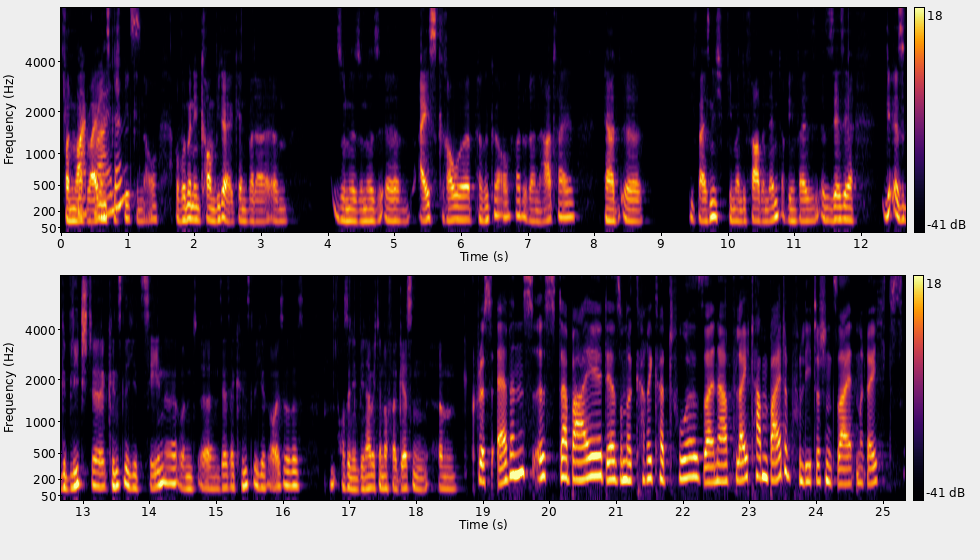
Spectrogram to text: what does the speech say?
Von Mark, Mark Rylance, gespielt, genau. Obwohl man ihn kaum wiedererkennt, weil er ähm, so eine, so eine äh, eisgraue Perücke aufhat oder ein Haarteil. Er hat, äh, ich weiß nicht, wie man die Farbe nennt, auf jeden Fall sehr, sehr, also gebleachte künstliche Zähne und äh, ein sehr, sehr künstliches Äußeres. Außerdem, wen habe ich denn noch vergessen? Ähm Chris Evans ist dabei, der so eine Karikatur seiner, vielleicht haben beide politischen Seiten rechts,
